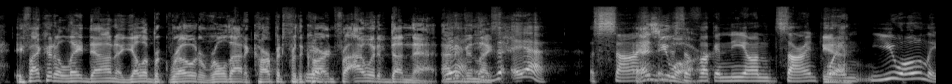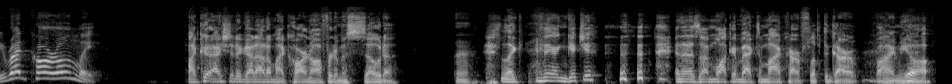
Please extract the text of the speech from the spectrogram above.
If I could have laid down a yellow brick road or rolled out a carpet for the car Yeah. in front, I would have done that. I'd have been like, exa- yeah, a sign, As you just a fucking neon sign Yeah. pointing you only, red car only. I could, I should have got out of my car and offered him a soda. Uh. like, you think I can get you? and then as I'm walking back to my car, flip the car behind me off.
